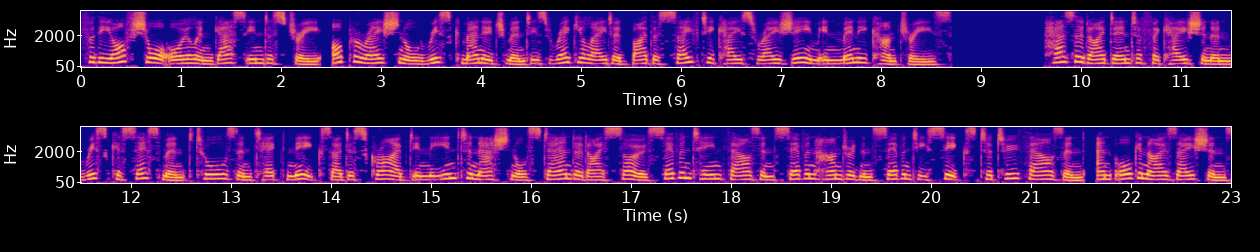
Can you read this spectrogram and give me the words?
For the offshore oil and gas industry, operational risk management is regulated by the safety case regime in many countries. Hazard identification and risk assessment tools and techniques are described in the international standard ISO 17776-2000, and organizations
